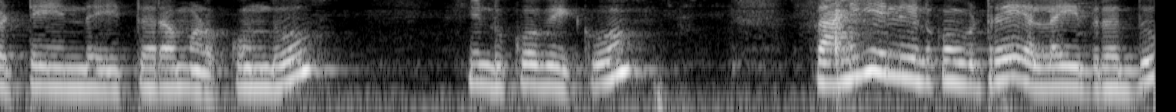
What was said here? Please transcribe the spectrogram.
ಬಟ್ಟೆಯಿಂದ ಈ ಥರ ಮಾಡ್ಕೊಂಡು ಹಿಂಡ್ಕೋಬೇಕು. ಸಾಣಿಗೆಯಲ್ಲಿ ಹಿಂಡ್ಕೊಂಡ್ಬಿಟ್ರೆ ಎಲ್ಲ ಇದರದ್ದು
